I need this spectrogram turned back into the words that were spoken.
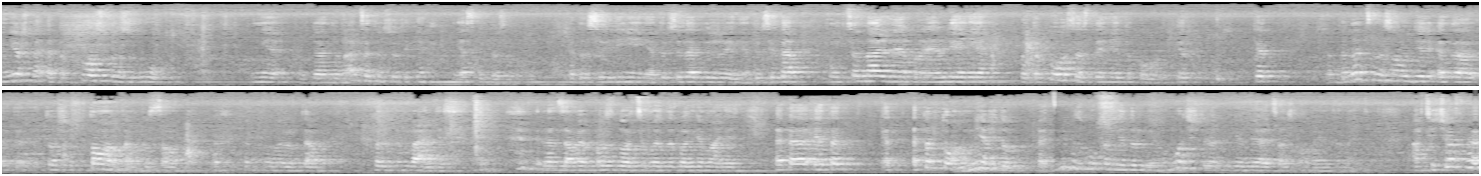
Конечно, это просто звук. не для интонации, это все-таки несколько звуков. Это соединение, это всегда движение, это всегда функциональное проявление вот такого состояния, такого. Самом деле это, то, что тон там кусал, как мы там, поднимайтесь. Это самое проздоте, можно поднимать. Это, это, это, это тон между одним звуком и другим. Вот что является основой интонации. А сейчас мы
